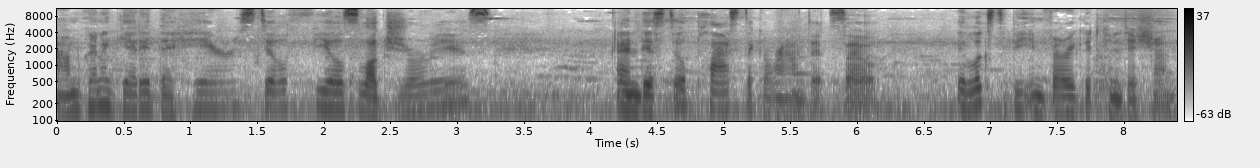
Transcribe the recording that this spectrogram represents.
I'm going to get it. The hair still feels luxurious, and there's still plastic around it, so it looks to be in very good condition.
